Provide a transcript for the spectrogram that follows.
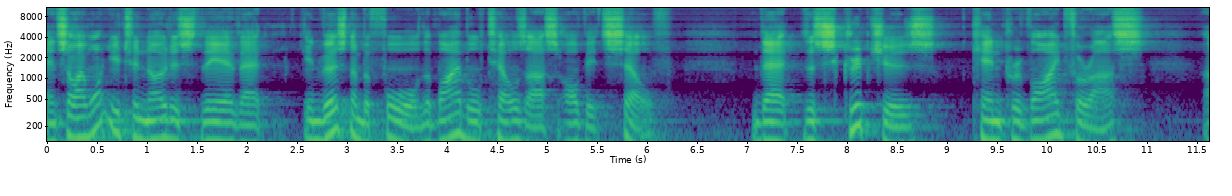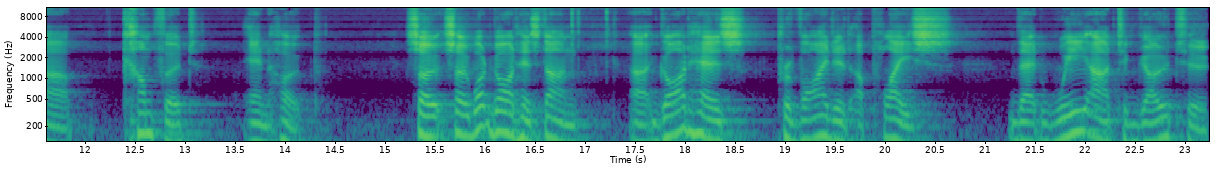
And so I want you to notice there that in verse number four, the Bible tells us of itself that the scriptures can provide for us uh, comfort and hope. So, so what God has done, uh, God has provided a place that we are to go to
